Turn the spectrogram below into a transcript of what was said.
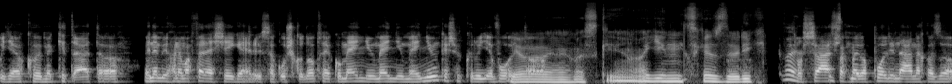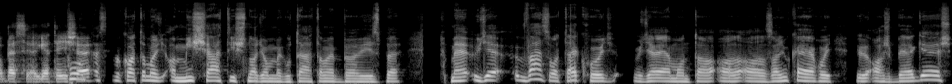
ugye akkor meg kitalálta, vagy nem ő, hanem a felesége erőszakoskodott, hogy akkor menjünk, menjünk, menjünk, és akkor ugye volt Ja, a, ja, ez ki, megint kezdődik. A srácnak és meg a Polinának az a Pont beszélgetése. ezt akartam, hogy a Misát is nagyon megutáltam ebbe a részbe. Mert ugye vázolták, hogy ugye elmondta az anyukája, hogy ő Aspergeres,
